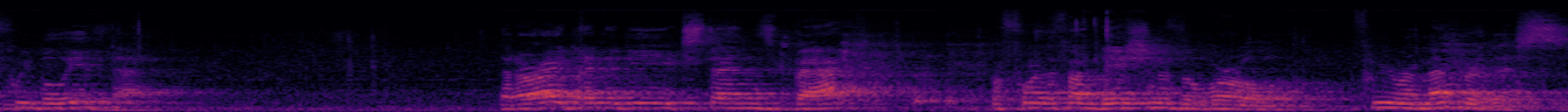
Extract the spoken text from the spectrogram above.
If we believe that, that our identity extends back before the foundation of the world, if we remember this,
